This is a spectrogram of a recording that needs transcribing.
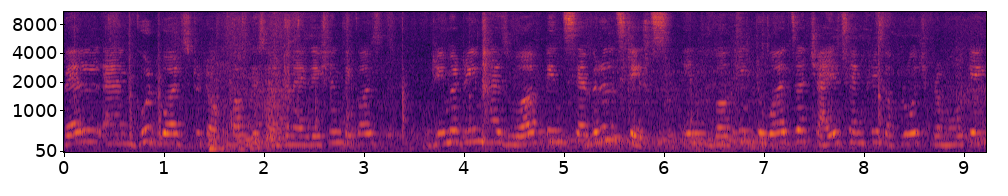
well and good words to talk about this organization because Dream a Dream has worked in several states in working towards a child-centric approach, promoting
